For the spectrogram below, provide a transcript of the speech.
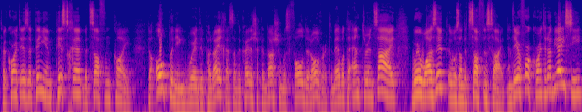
so according to his opinion, Pische Betzafin Koi the opening where the pareiches of the Kodesh HaKadoshim was folded over to be able to enter inside, where was it? It was on the tzafin side. And therefore, according to Rabbi Yaisi,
